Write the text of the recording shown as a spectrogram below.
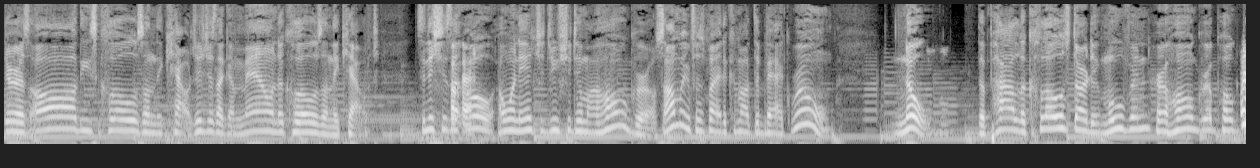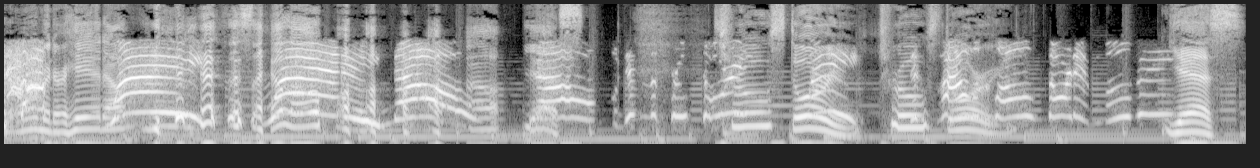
there's all these clothes on the couch. It's just like a mound of clothes on the couch. So then she's okay. like, "Oh, I want to introduce you to my homegirl." So I'm waiting for somebody to come out the back room. No, the pile of clothes started moving. Her homegirl poked her arm and her head out. Wait, hello. Wait, no, yes. No, this is a true story. True story. Wait, true this story. Pile of clothes started moving. Yes.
